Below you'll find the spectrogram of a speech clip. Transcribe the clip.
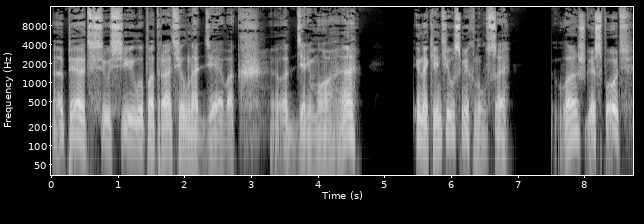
Опять всю силу потратил на девок. Вот дерьмо, а? Иннокентий усмехнулся. Ваш Господь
